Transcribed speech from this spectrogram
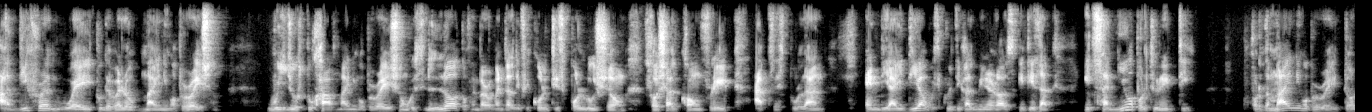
a different way to develop mining operations we used to have mining operation with a lot of environmental difficulties, pollution, social conflict, access to land. And the idea with critical minerals it is that it's a new opportunity for the mining operator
